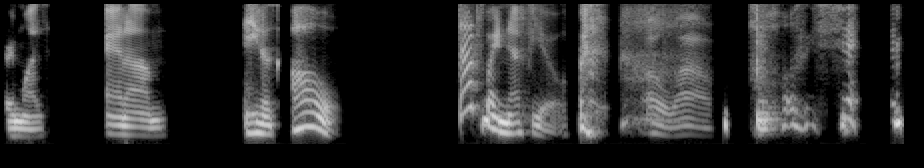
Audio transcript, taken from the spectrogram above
frame was. And um, he goes, oh, that's my nephew. Oh wow. Holy shit. I'm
